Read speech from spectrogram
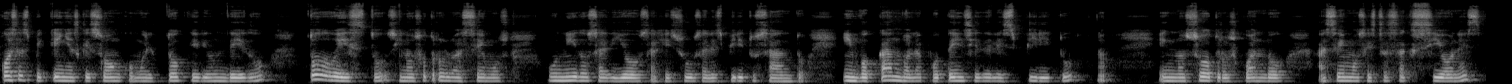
cosas pequeñas que son como el toque de un dedo, todo esto, si nosotros lo hacemos unidos a Dios, a Jesús, al Espíritu Santo, invocando la potencia del Espíritu en nosotros cuando hacemos estas acciones,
